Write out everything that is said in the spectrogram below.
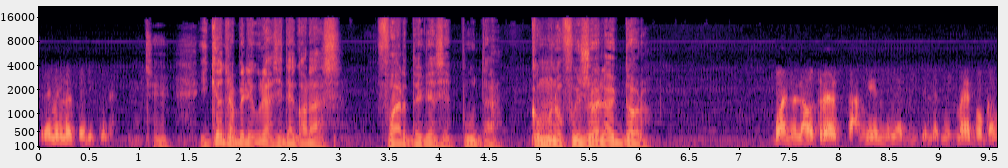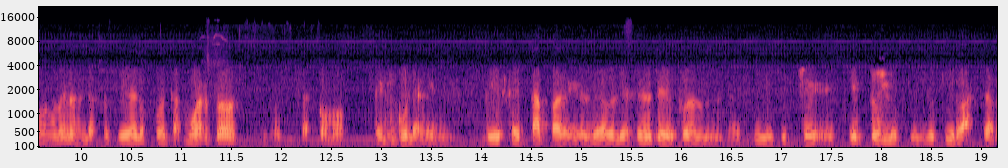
tremenda película. Sí. ¿Y qué otra película, si te acordás, fuerte, que decís, puta, ¿cómo no fui yo el actor? Bueno, la otra también de la, de la misma época, más o menos, La Sociedad de los Poetas Muertos, como películas de, de esa etapa de, de adolescencia que fueron así, decir, che, esto es lo que yo quiero hacer.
